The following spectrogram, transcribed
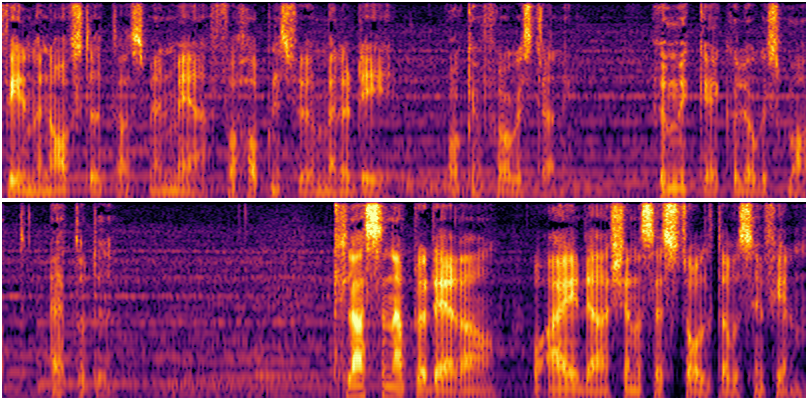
Filmen avslutas med en mer förhoppningsfull melodi och en frågeställning. Hur mycket ekologisk mat äter du? Klassen applåderar och Aida känner sig stolt över sin film.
